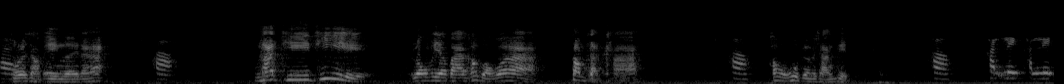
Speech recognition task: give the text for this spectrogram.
ช่โทรศัพท์เองเลยนะฮะค่ะ นาทีที่โรงพยาบาลเขาบอกว่าต้องตัดขา ค่ะ เขาก็พูดเป็นภาษาอังกฤษ ค่ะ คัดเล็กคัดเล็ก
